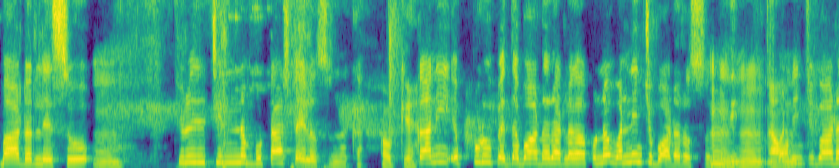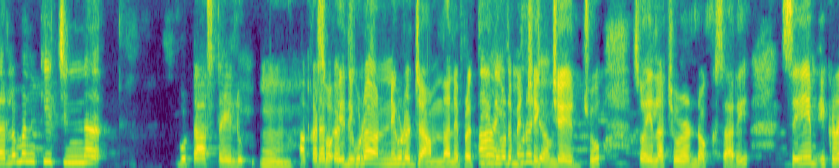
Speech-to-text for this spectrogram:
బార్డర్ లెస్. చూడు చిన్న బుట్టా స్టైల్ వస్తుంది అక్క. ఓకే. కానీ ఎప్పుడు పెద్ద బార్డర్ అట్లా కాకుండా వన్ ఇంచ్ బార్డర్ వస్తుంది వన్ ఇంచ్ బార్డర్లో మనకి చిన్న బుట్టా స్టైల్. అక్కడ ఇది కూడా అన్ని కూడా జామ్దానే. ప్రతిదీ కూడా మీరు చెక్. చేయొచ్చు. సో ఇలా చూడండి ఒకసారి. సేమ్ ఇక్కడ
